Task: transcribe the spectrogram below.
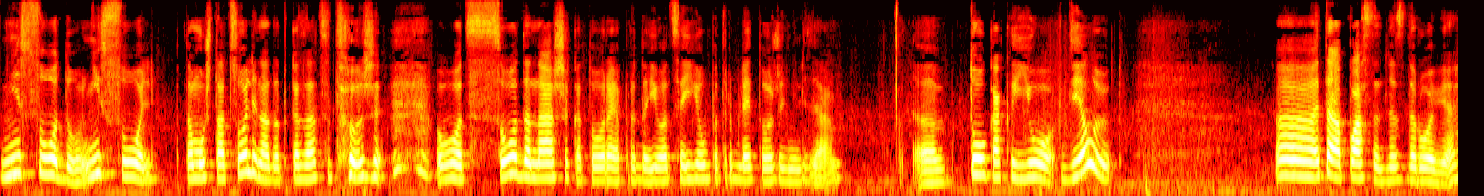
Не соду, не соль, потому что от соли надо отказаться тоже. Вот, сода наша, которая продается, ее употреблять тоже нельзя. Э, то, как ее делают, э, это опасно для здоровья.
